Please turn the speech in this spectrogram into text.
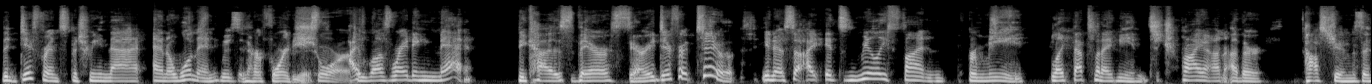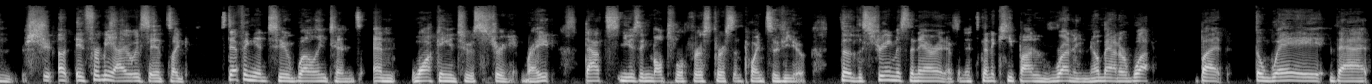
the difference between that and a woman who's in her 40s. Sure. I love writing men because they're very different too. You know, so I, it's really fun for me. Like that's what I mean to try on other costumes and shoot. Uh, it, for me, I always say it's like stepping into Wellingtons and walking into a stream, right? That's using multiple first person points of view. So the stream is the narrative and it's going to keep on running no matter what. But the way that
